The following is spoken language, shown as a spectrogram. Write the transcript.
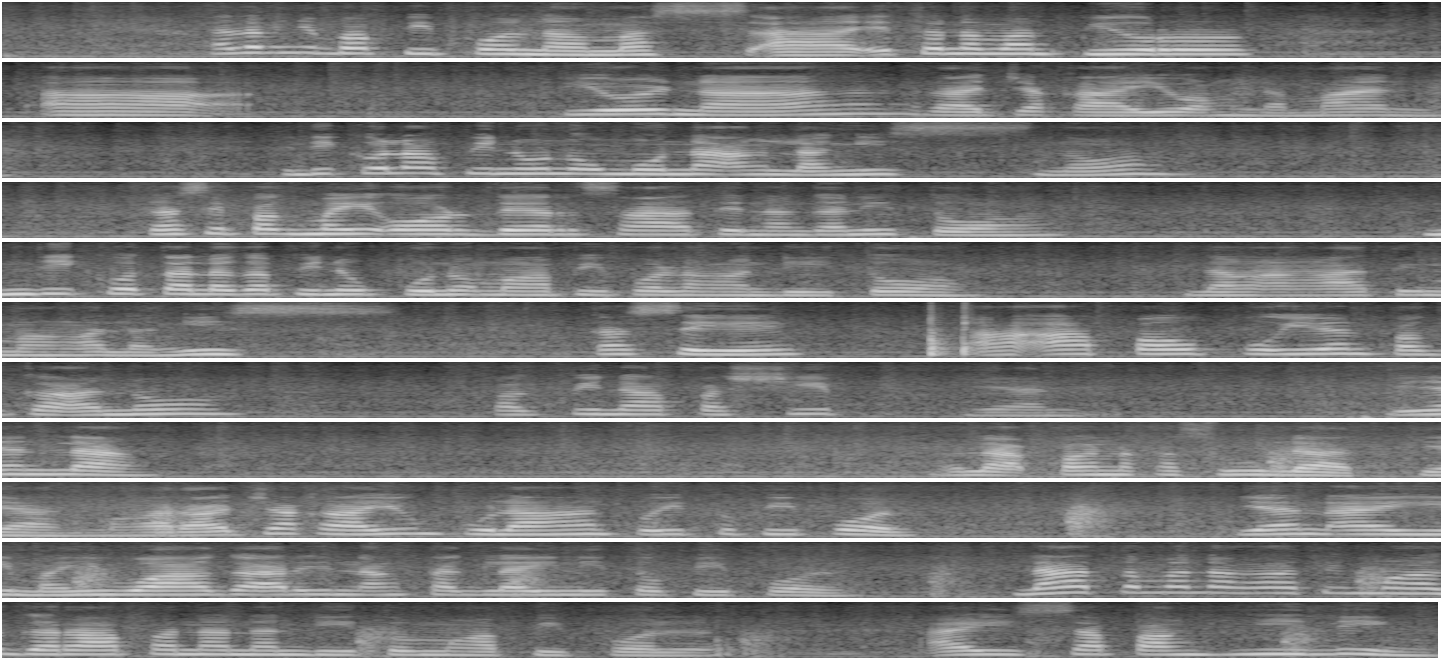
Alam niyo ba, people, na mas, ah, ito naman pure, ah, pure na radya kayo ang laman. Hindi ko lang pinuno muna ang langis, no? Kasi pag may order sa atin ng ganito, hindi ko talaga pinupuno mga people lang andito. Lang ang ating mga langis. Kasi, aapaw po yan pagka ano, pag pinapaship. Yan. Ganyan lang. Wala pang nakasulat. Yan. Mga radya kayong pulahan po ito people. Yan ay mahiwaga rin ang taglay nito, people. Lahat naman ng ating mga garapan na nandito, mga people, ay sa panghiling.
